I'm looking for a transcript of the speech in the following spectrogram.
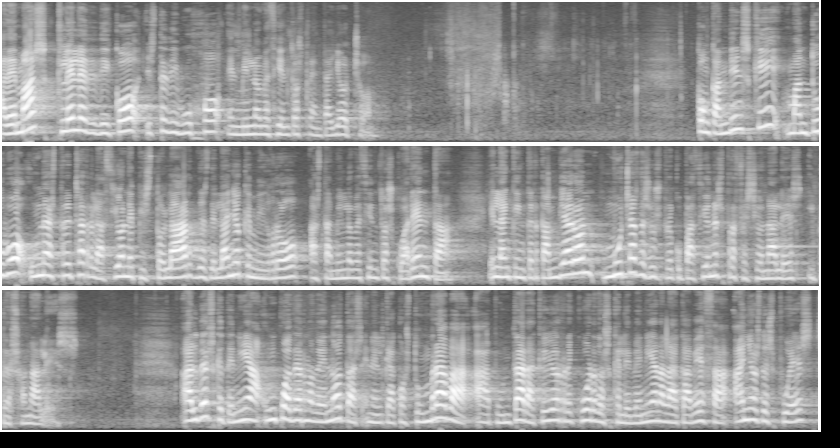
Además, Klee le dedicó este dibujo en 1938. Con Kandinsky mantuvo una estrecha relación epistolar desde el año que emigró hasta 1940, en la que intercambiaron muchas de sus preocupaciones profesionales y personales. Albers, que tenía un cuaderno de notas en el que acostumbraba a apuntar aquellos recuerdos que le venían a la cabeza años después,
